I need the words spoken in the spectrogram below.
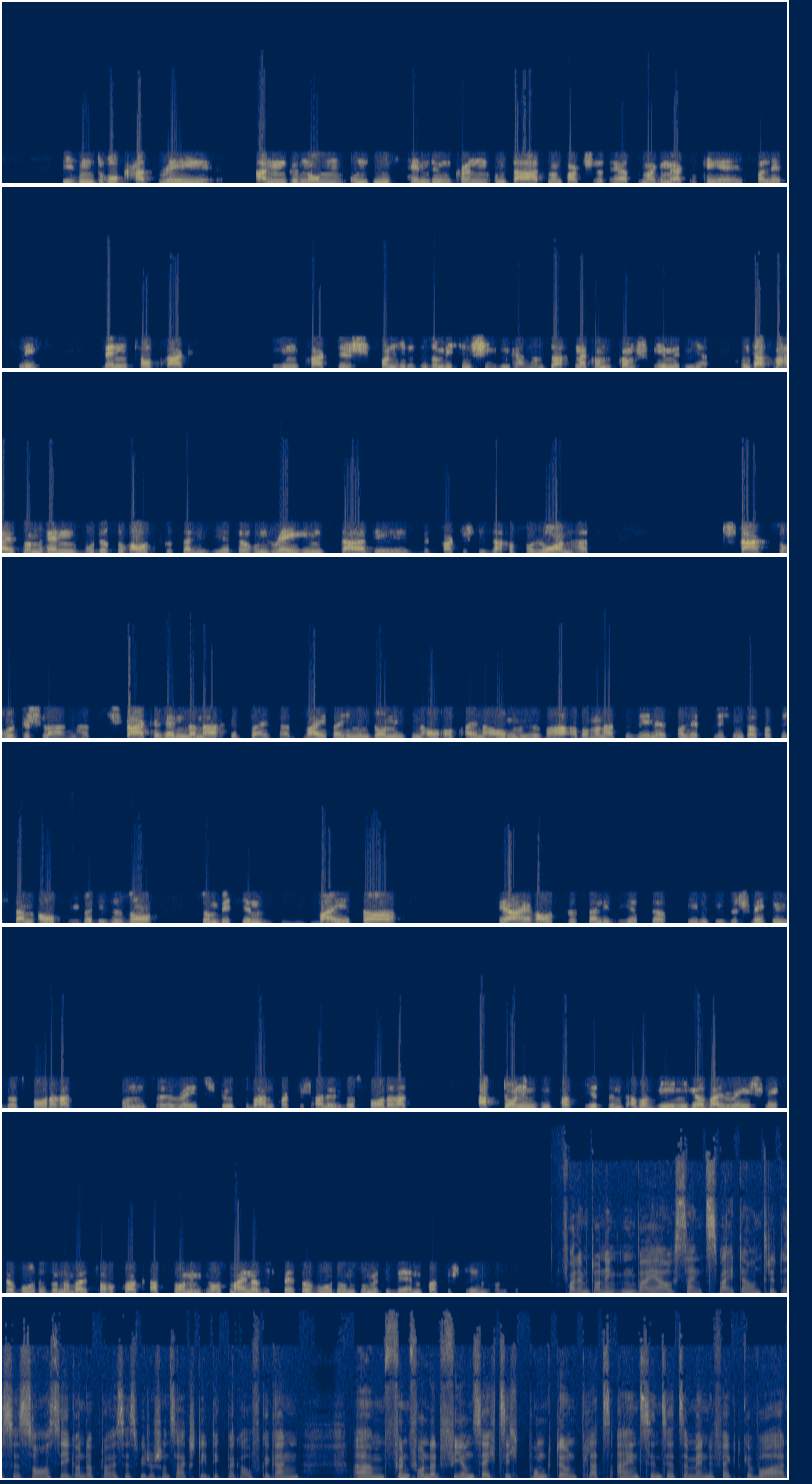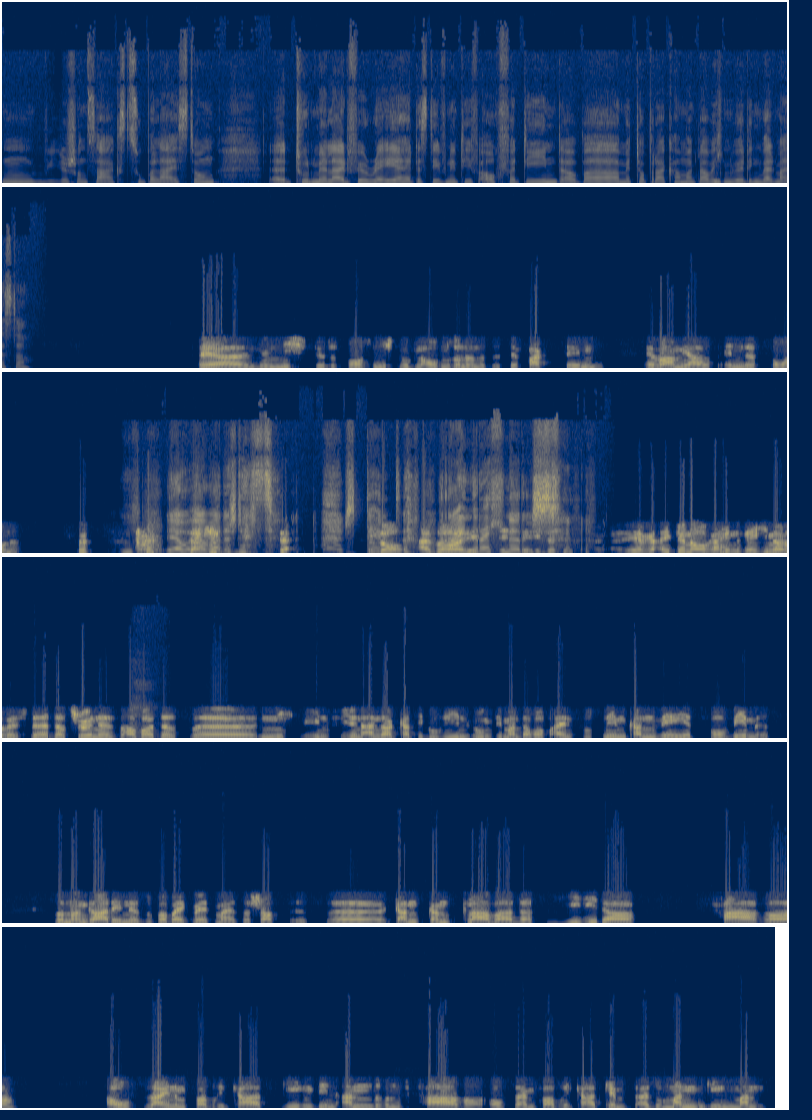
Diesen Druck hat Ray angenommen und nicht handeln können. Und da hat man praktisch das erste Mal gemerkt, okay, er ist verletzlich, wenn Toprak ihn praktisch von hinten so ein bisschen schieben kann und sagt, na komm, komm, spiel mit mir. Und das war halt so ein Rennen, wo das so rauskristallisierte und Ray eben da die, praktisch die Sache verloren hat, stark zurückgeschlagen hat, starke Rennen danach gezeigt hat, weiterhin in Donington auch auf einer Augenhöhe war, aber man hat gesehen, er ist verletzlich und das hat sich dann auch über die Saison so ein bisschen weiter ja, herauskristallisiert, dass eben diese Schwäche übers Vorderrad und äh, Rays Stürze waren praktisch alle übers Vorderrad ab Donington passiert sind, aber weniger, weil Ray schlechter wurde, sondern weil Toprak ab Donington aus meiner Sicht besser wurde und somit die WM praktisch drehen konnte. Vor allem Donington war ja auch sein zweiter und dritter Saisonsieg und ab da ist es, wie du schon sagst, stetig bergauf gegangen. Ähm, 564 Punkte und Platz 1 sind es jetzt im Endeffekt geworden. Wie du schon sagst, super Leistung. Äh, tut mir leid für Ray, er hätte es definitiv auch verdient, aber mit Toprak haben wir, glaube ich, einen würdigen Weltmeister. Er nicht, das brauchst du nicht nur glauben, sondern das ist der Fakt, denn er war am Jahresende vorne. ja, er war der Schnellste. Stimmt. So, also rein ich, rechnerisch. Ich, ich, genau, rein rechnerisch. Äh, das Schöne ist aber, dass äh, nicht wie in vielen anderen Kategorien irgendjemand darauf Einfluss nehmen kann, wer jetzt vor wem ist, sondern gerade in der Superbike-Weltmeisterschaft ist äh, ganz, ganz klar war, dass jeder Fahrer auf seinem Fabrikat gegen den anderen Fahrer auf seinem Fabrikat kämpft, also Mann gegen Mann.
